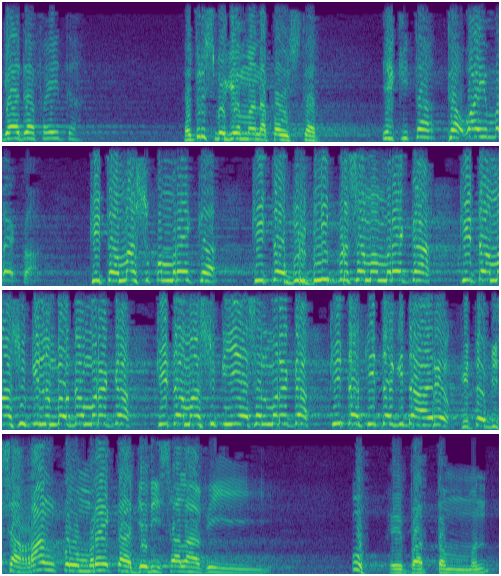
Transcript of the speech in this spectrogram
nggak ada faedah Ya terus bagaimana Pak Ustaz? Ya kita dakwai mereka. Kita masuk ke mereka. Kita bergelut bersama mereka. Kita masuk ke lembaga mereka. Kita masuk ke yayasan mereka. Kita, kita, kita. Akhirnya kita bisa rangkul mereka jadi salafi. Uh, hebat teman.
